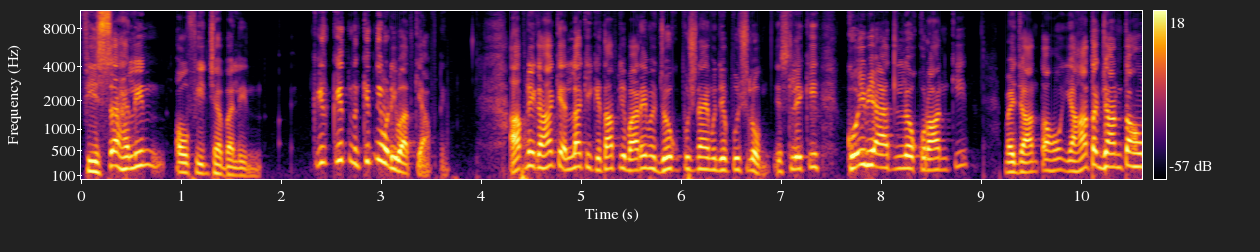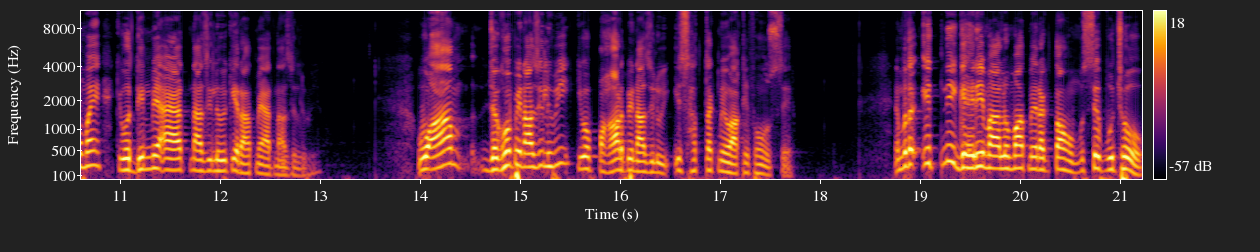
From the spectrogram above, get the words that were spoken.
فِي سَهْلٍ أو فِي جَبَلٍ کتنی بڑی بات کی آپ نے؟ آپ نے کہا کہ اللہ کی کتاب کے بارے میں جو پوچھنا ہے مجھے پوچھ لو۔ اس لیے کہ کوئی بھی آیت لے لو قرآن کی، میں جانتا ہوں، یہاں تک جانتا ہوں میں کہ وہ دن میں آیت نازل ہوئی کہ رات میں آیت نازل ہوئی۔ وہ عام جگہوں پہ نازل ہوئی کہ وہ پہاڑ پہ نازل ہوئی۔ اس حد تک میں واقف ہوں اس سے۔ مطلب اتنی گہری معلومات میں رکھتا ہوں، مجھ سے پوچھو،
